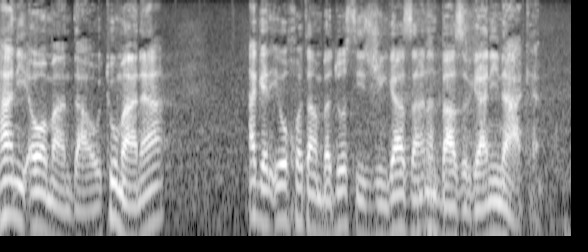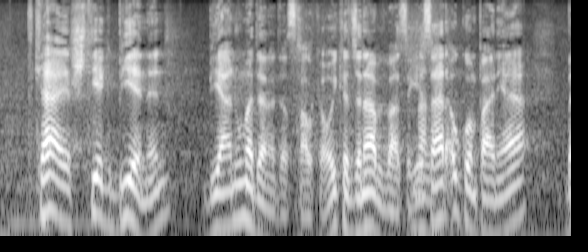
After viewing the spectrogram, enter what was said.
هانی ئەوەماندا و تومانە ئەگەر ئێوە خۆتان بە دۆستی ژینگازانن بازرگانی ناکەن تکایە شتێک بێنن بیانومە دەنە دەست خەڵکەوەی کە جناب باسەکە سار ئەو کۆمپانیایە بە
